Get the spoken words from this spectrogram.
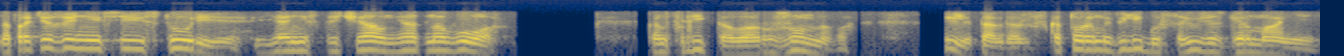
На протяжении всей истории я не встречал ни одного конфликта вооруженного, или так даже, с которым мы вели бы в союзе с Германией.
